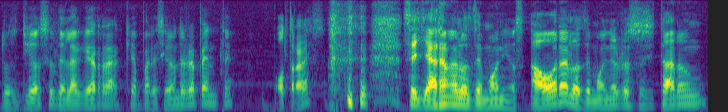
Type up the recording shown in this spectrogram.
los dioses de la guerra que aparecieron de repente, otra vez, sellaron a los demonios. Ahora los demonios resucitaron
